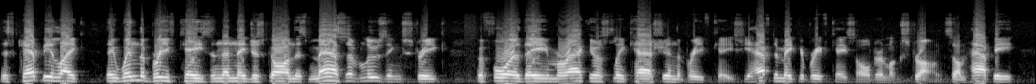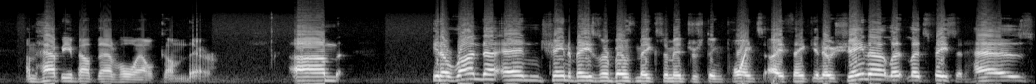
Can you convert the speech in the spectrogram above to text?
This can't be like they win the briefcase and then they just go on this massive losing streak before they miraculously cash in the briefcase. You have to make your briefcase holder look strong. So I'm happy. I'm happy about that whole outcome there. Um, you know, Ronda and Shayna Baszler both make some interesting points. I think you know Shayna. Let, let's face it, has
